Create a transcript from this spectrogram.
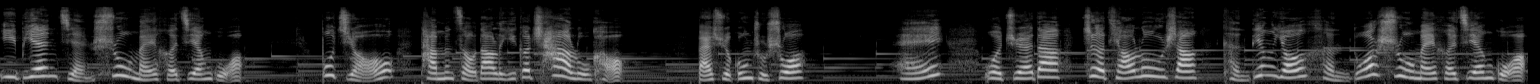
一边捡树莓和坚果。不久，他们走到了一个岔路口。白雪公主说：“哎。”我觉得这条路上肯定有很多树莓和坚果。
